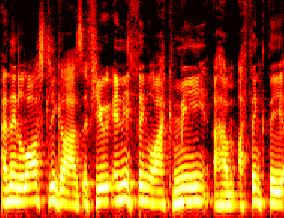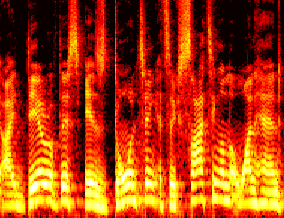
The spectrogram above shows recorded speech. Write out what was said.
And then, lastly, guys, if you're anything like me, um, I think the idea of this is daunting. It's exciting on the one hand,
